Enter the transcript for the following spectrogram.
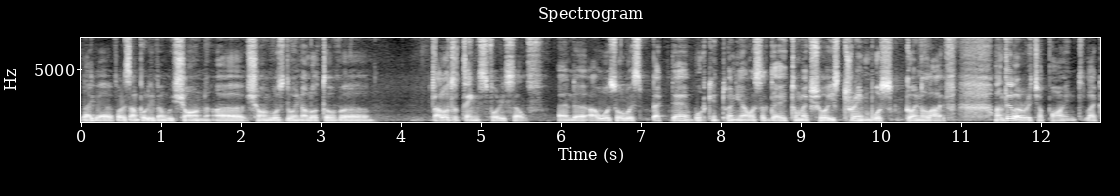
Like uh, for example, even with Sean, uh, Sean was doing a lot of a lot of things for himself, and uh, I was always back there working 20 hours a day to make sure his dream was going alive. Until I reach a point, like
